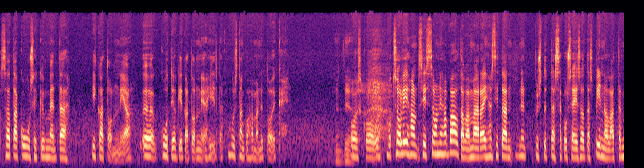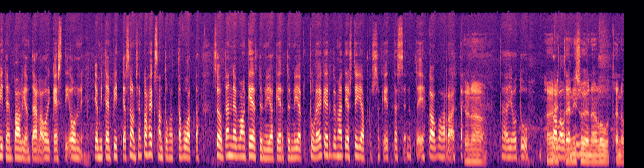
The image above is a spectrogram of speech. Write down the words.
160 gigatonnia, ö, kuutiogigatonnia hiiltä. Muistankohan mä nyt oikein? Olisiko ollut. Mutta se, oli ihan, siis se on ihan valtava määrä. Ihan sitä nyt pysty tässä, kun seisoo tässä pinnalla, että miten paljon täällä oikeasti on mm. ja miten pitkä. Se on sen 8000 vuotta. Se on tänne vaan kertynyt ja kertynyt ja tulee kertymään tietysti jatkossakin. Että tässä nyt ei ehkä ole vaaraa, että Joo, tämä joutuu nämä talouden... isoja nämä luvut, aina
